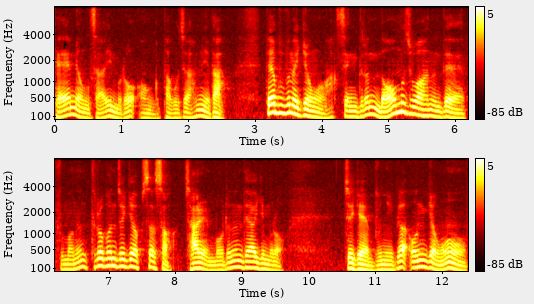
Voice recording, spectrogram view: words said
대명사이므로 언급하고자 합니다. 대부분의 경우 학생들은 너무 좋아하는데 부모는 들어본 적이 없어서 잘 모르는 대학이므로 제게 문의가 온 경우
